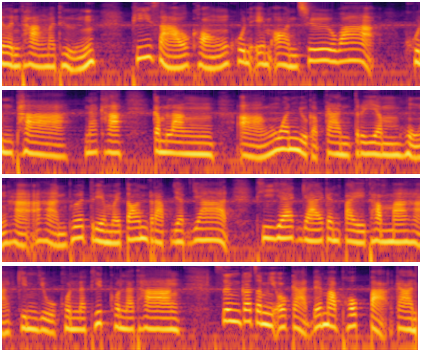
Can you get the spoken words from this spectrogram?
เดินทางมาถึง พี่สาวของคุณเอมออนชื่อว่าคุณพานะคะกำลังง่วนอยู่กับการเตรียมหุงหาอาหารเพื่อเตรียมไว้ต้อนรับญาติญาติที่แยกย้ายกันไปทำมาหากินอยู่คนละทิศคนละทาง ซึ่งก็จะมีโอกาสได้มาพบปะกัน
